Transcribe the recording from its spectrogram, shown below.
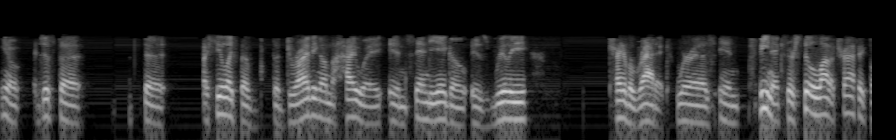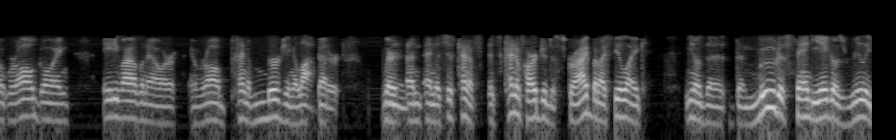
you know, just the the I feel like the the driving on the highway in San Diego is really kind of erratic, whereas in Phoenix there's still a lot of traffic, but we're all going 80 miles an hour and we're all kind of merging a lot better. Where Mm. and and it's just kind of it's kind of hard to describe, but I feel like you know the the mood of San Diego is really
